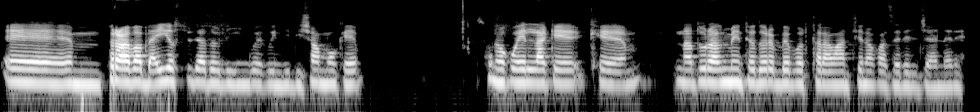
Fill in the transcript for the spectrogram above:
ehm, però vabbè io ho studiato lingue, quindi diciamo che sono quella che che naturalmente dovrebbe portare avanti una cosa del genere.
